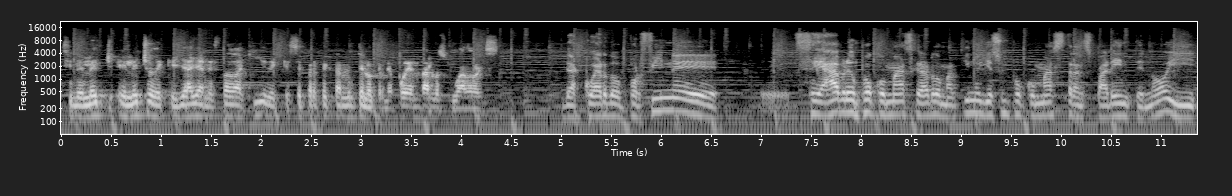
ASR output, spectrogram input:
sino el hecho, de que ya hayan estado aquí y de que sé perfectamente lo que le pueden dar los jugadores. De acuerdo, por fin eh, se abre un poco más Gerardo Martino y es un poco más transparente, ¿no? Y,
